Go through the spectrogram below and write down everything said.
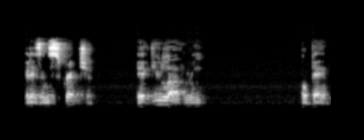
It is in Scripture. If you love me, obey me.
